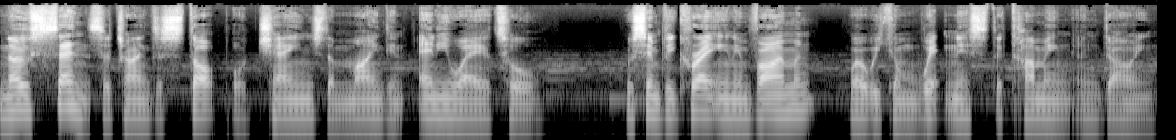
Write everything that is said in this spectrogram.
no sense of trying to stop or change the mind in any way at all, we're simply creating an environment where we can witness the coming and going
